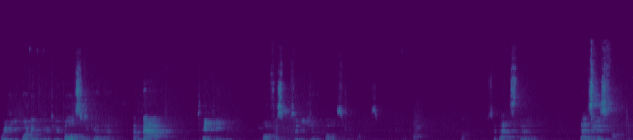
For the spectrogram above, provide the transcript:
when you want to glue two balls together, a map taking morphisms in each of the balls to morphism. So that's the that's this functor.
